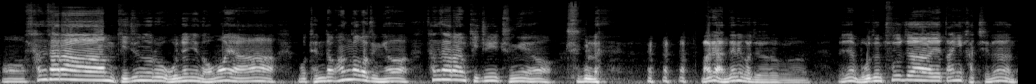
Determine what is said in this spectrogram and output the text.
어, 산 사람 기준으로 5년이 넘어야 뭐 된다고 한 거거든요. 산 사람 기준이 중요해요. 죽을래. 말이 안 되는 거죠 여러분. 왜냐면 모든 투자의 땅의 가치는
